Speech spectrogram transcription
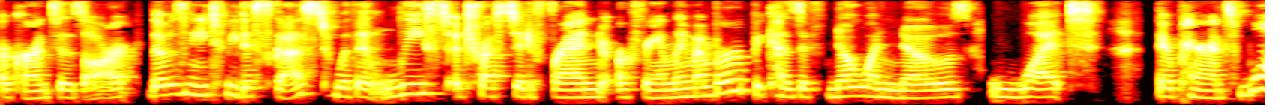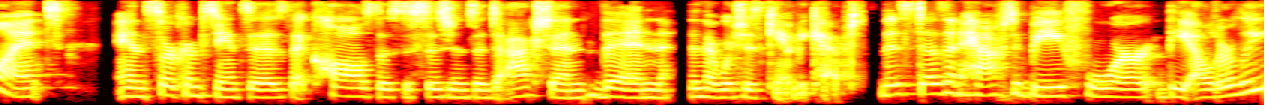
occurrences are. Those need to be discussed with at least a trusted friend or family member because if no one knows what their parents want, and circumstances that calls those decisions into action, then then their wishes can't be kept. This doesn't have to be for the elderly.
